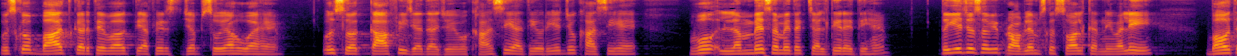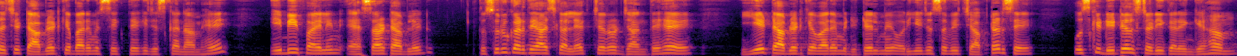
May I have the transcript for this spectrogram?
उसको बात करते वक्त या फिर जब सोया हुआ है उस वक्त काफ़ी ज़्यादा जो है वो खांसी आती है और ये जो खांसी है, वो लंबे समय तक चलती रहती है। तो ये जो सभी प्रॉब्लम्स को सॉल्व करने वाली बहुत अच्छी टैबलेट के बारे में सीखते हैं कि जिसका नाम है A B phylline S R tablet तो शुरू करते हैं आज का लेक्चर और जानते हैं ये टैबलेट के बारे में डिटेल में और ये जो सभी चैप्टर्स है, उसकी डिटेल स्टडी करेंगे हम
